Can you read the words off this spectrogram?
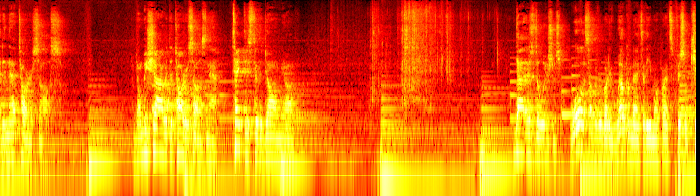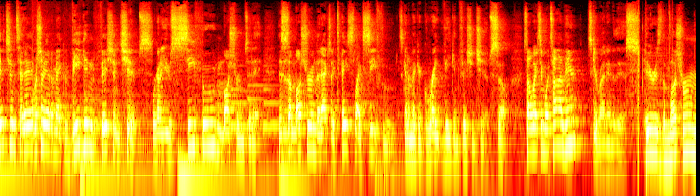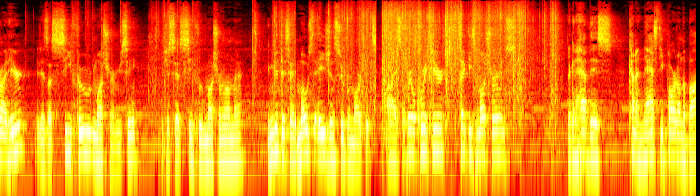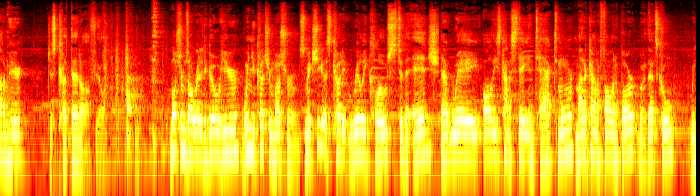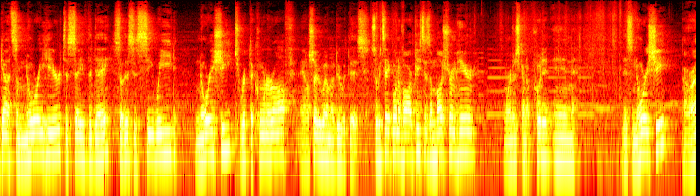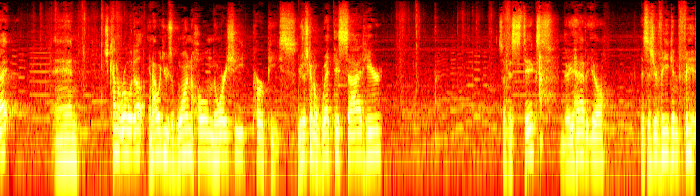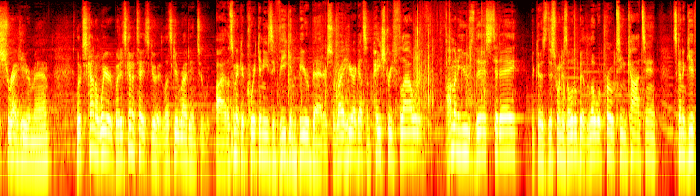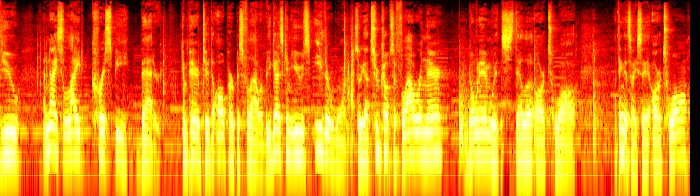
right in that tartar sauce. Don't be shy with the tartar sauce now. Take this to the dome, y'all. That is delicious. What's up everybody? Welcome back to the More Plants official kitchen. Today, I'm gonna show you how to make vegan fish and chips. We're gonna use seafood mushroom today. This is a mushroom that actually tastes like seafood. It's gonna make a great vegan fish and chips. So, let's not wasting more time here. Let's get right into this. Here is the mushroom right here. It is a seafood mushroom, you see? It just says seafood mushroom on there. You can get this at most Asian supermarkets. All right, so real quick here, take these mushrooms. They're gonna have this kind of nasty part on the bottom here. Just cut that off, y'all. Mushrooms all ready to go here. When you cut your mushrooms, make sure you guys cut it really close to the edge. That way all these kind of stay intact more. Mine are kind of falling apart, but that's cool. We got some nori here to save the day. So this is seaweed nori sheet. Just rip the corner off and I'll show you what I'm gonna do with this. So we take one of our pieces of mushroom here. We're just gonna put it in this nori sheet. All right and just kind of roll it up. And I would use one whole nori sheet per piece. You're just gonna wet this side here. So this sticks. there you have it, y'all. This is your vegan fish right here, man. Looks kind of weird, but it's gonna taste good. Let's get right into it. All right, let's make a quick and easy vegan beer batter. So right here, I got some pastry flour. I'm gonna use this today because this one is a little bit lower protein content. It's gonna give you a nice light, crispy batter compared to the all-purpose flour, but you guys can use either one. So we got two cups of flour in there, going in with Stella Artois. I think that's how you say it, Artois.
